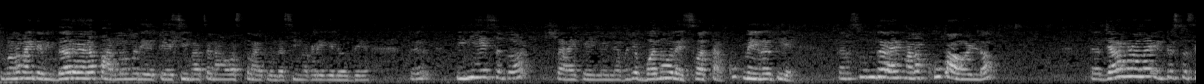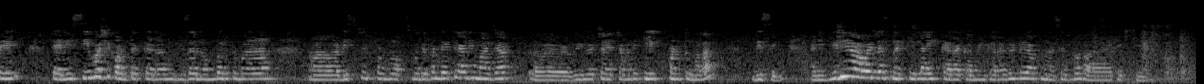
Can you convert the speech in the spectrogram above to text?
तुम्हाला माहिती आहे मी दरवेळेला पार्लरमध्ये येते. सीमाचं नाव असतं माझ्या तोंडात सीमाकडे गेले होते. तर तिने हे सगळं ट्राय केलेलं आहे. म्हणजे बनवलंय स्वतः. खूप मेहनती आहे. तर सुंदर आहे. मला खूप आवडलं. तर ज्याला कोणाला इंटरेस्ट असेल त्यांनी सीमाशी कॉन्टॅक्ट करा. मी तिचा नंबर तुम्हाला डिस्क्रिप्शन बॉक्समध्ये पण देते आणि माझ्या व्हिडिओच्या याच्यामध्ये क्लिक पण तुम्हाला दिसेल. आणि व्हिडिओ आवडल्यास नक्की लाईक करा कमेंट करा. भेटूया आपण असेल बघा टेक केअर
